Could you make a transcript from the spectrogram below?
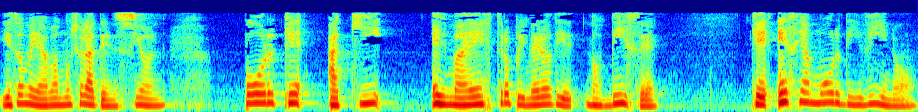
Y eso me llama mucho la atención porque aquí el maestro primero nos dice que ese amor divino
